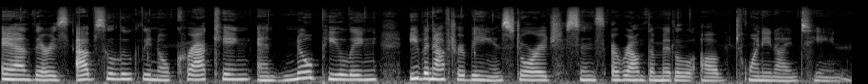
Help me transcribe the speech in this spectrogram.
and there is absolutely no cracking and no peeling even after being in storage since around the middle of 2019.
